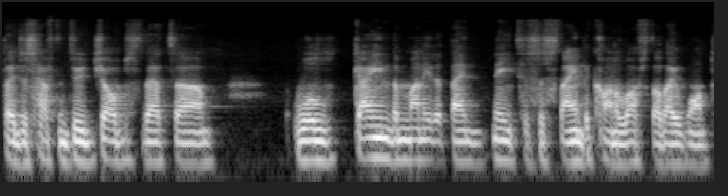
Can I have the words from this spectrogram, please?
they just have to do jobs that um, will gain the money that they need to sustain the kind of lifestyle they want.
